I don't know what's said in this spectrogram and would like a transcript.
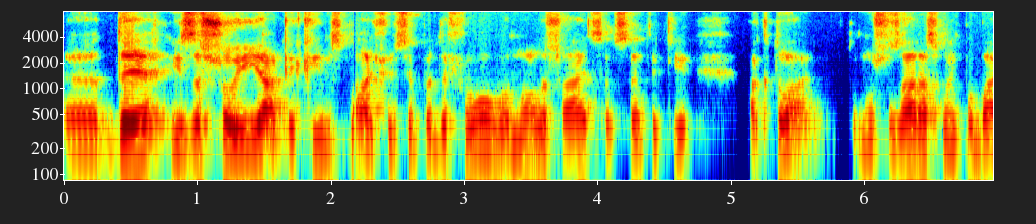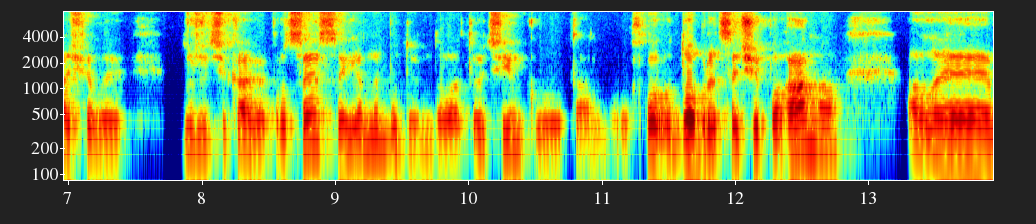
е, де і за що, і як, і ким сплачується ПДФО, воно лишається все-таки актуальним. Тому що зараз ми побачили дуже цікаві процеси. Я не буду їм давати оцінку там добре це чи погано, але е,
